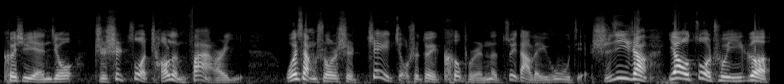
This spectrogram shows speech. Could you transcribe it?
科学研究，只是做炒冷饭而已。我想说的是，这就是对科普人的最大的一个误解。实际上，要做出一个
